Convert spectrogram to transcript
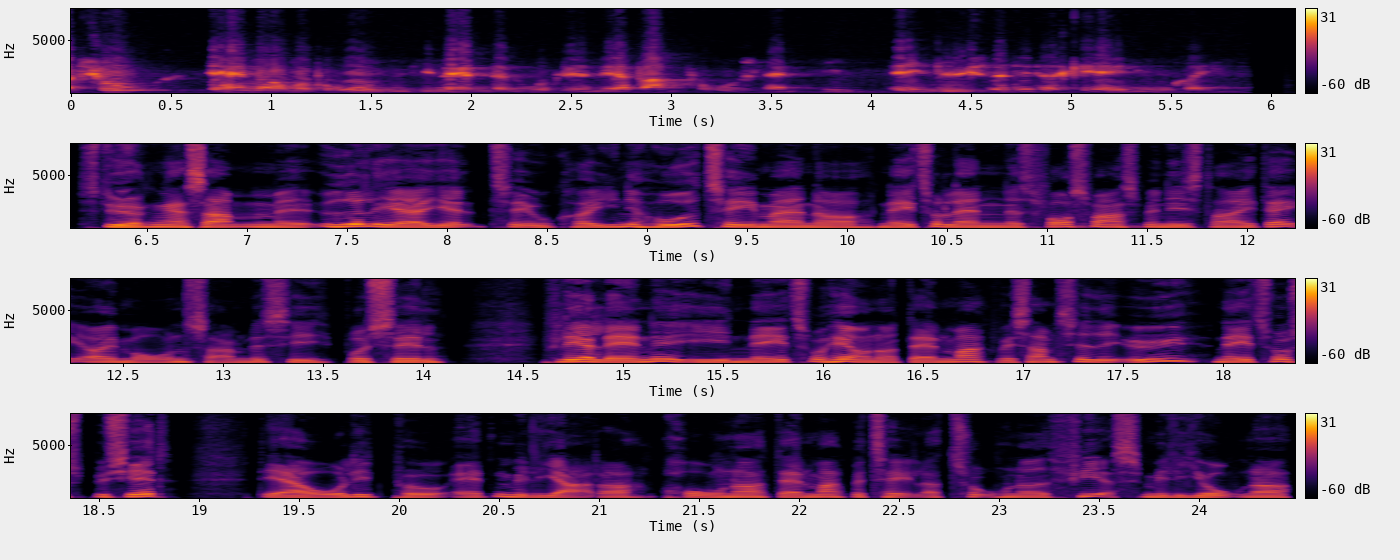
Og to, det handler om at bruge de lande, der nu er blevet mere bange for Rusland i, i lyset af det, der sker inde i Ukraine. Styrken er sammen med yderligere hjælp til Ukraine hovedtema, når NATO-landenes forsvarsminister i dag og i morgen samles i Bruxelles. Flere lande i NATO herunder Danmark vil samtidig øge NATO's budget. Det er årligt på 18 milliarder kroner. Danmark betaler 280 millioner.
